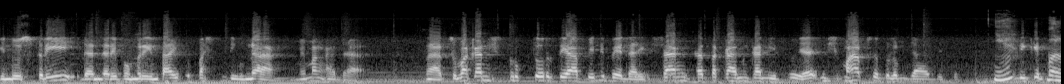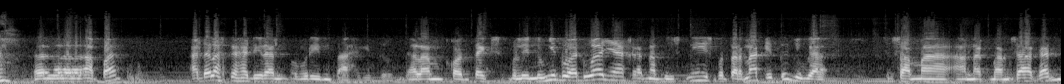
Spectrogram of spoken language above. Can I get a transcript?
industri dan dari pemerintah itu pasti diundang memang ada Nah, cuma kan struktur tiap ini beda. Saya tekankan itu ya. Maaf sebelum jawab itu. Ya, Sedikit boleh. eh, apa? Adalah kehadiran pemerintah gitu dalam konteks melindungi dua-duanya karena bisnis peternak itu juga sesama anak bangsa kan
